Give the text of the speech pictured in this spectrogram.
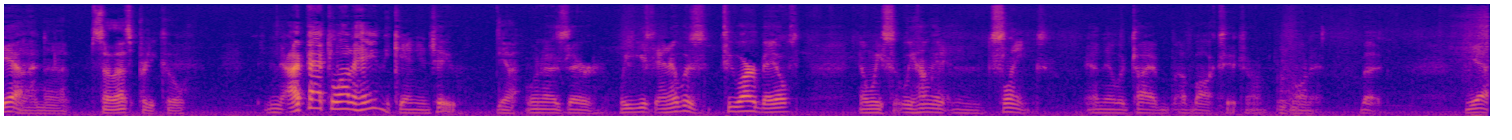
Yeah. and uh, so that's pretty cool. I packed a lot of hay in the canyon too. Yeah. When I was there, we used and it was two R bales, and we we hung it in slings, and then would tie a, a box hitch on Mhm. on it. But yeah,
